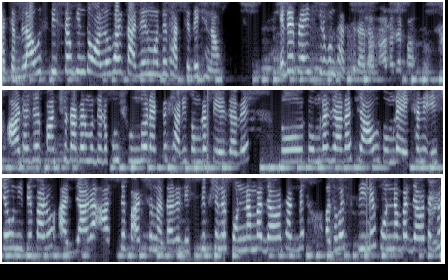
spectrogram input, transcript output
আচ্ছা ব্লাউজ পিসটাও কিন্তু অল ওভার কাজের মধ্যে থাকছে, দেখে নাও। এটার প্রাইস কীরকম থাকছে, দাদা? আট হাজার পাঁচশো। টাকার মধ্যে এরকম সুন্দর একটা শাড়ি তোমরা পেয়ে যাবে। তো তোমরা যারা চাও, তোমরা এখানে এসেও নিতে পারো। আর যারা আসতে পারছ না, তারা ডিসক্রিপশনে ফোন নাম্বার দেওয়া থাকবে, অথবা স্ক্রিনে ফোন নাম্বার দেওয়া থাকবে,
